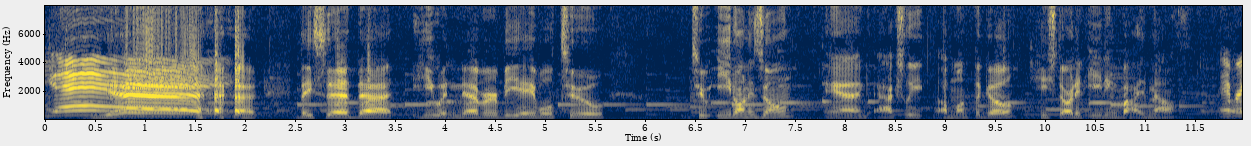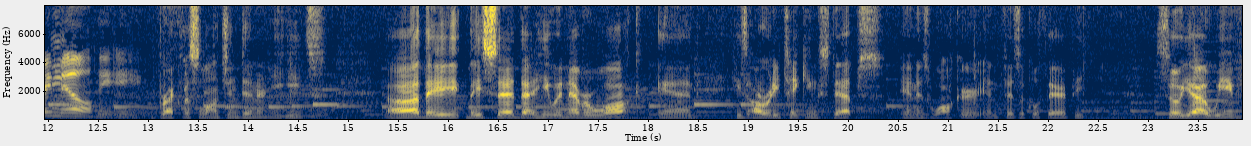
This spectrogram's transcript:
Yay! Yeah. they said that he would never be able to to eat on his own. And actually a month ago he started eating by mouth. Every uh, meal he eats. Breakfast lunch and dinner he eats. Uh, they they said that he would never walk and he's already taking steps in his walker in physical therapy. So yeah, we've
